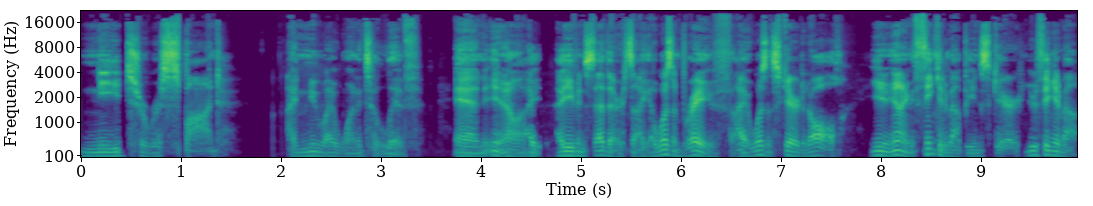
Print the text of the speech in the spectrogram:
need to respond. I knew I wanted to live. And, you know, I, I even said there, it's like I wasn't brave. I wasn't scared at all. You're not even thinking about being scared. You're thinking about,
